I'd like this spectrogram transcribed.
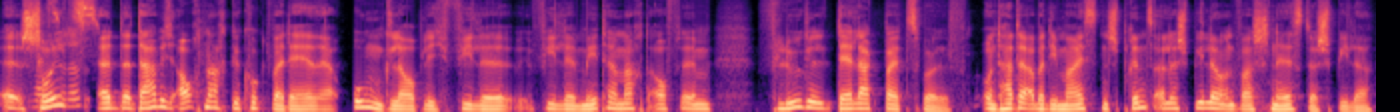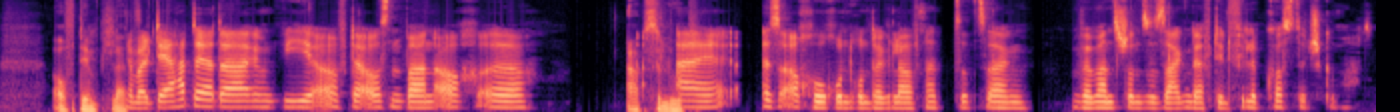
Äh, Schulz, äh, da, da habe ich auch nachgeguckt, weil der ja unglaublich viele, viele Meter macht auf dem Flügel. Der lag bei 12 und hatte aber die meisten Sprints aller Spieler und war schnellster Spieler auf dem Platz. Ja, weil der hat ja da irgendwie auf der Außenbahn auch äh, Absolut. Äh, also auch hoch und runter gelaufen hat, sozusagen wenn man es schon so sagen darf, den Philipp Kostic gemacht.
